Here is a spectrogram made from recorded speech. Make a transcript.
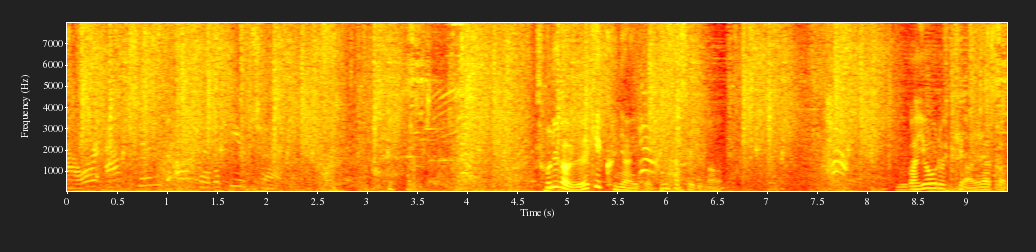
Our actions alter the future. 소리가 왜 이렇게 크냐 이거 평타 소리가 누가 히어로 스킨 안 해할까봐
